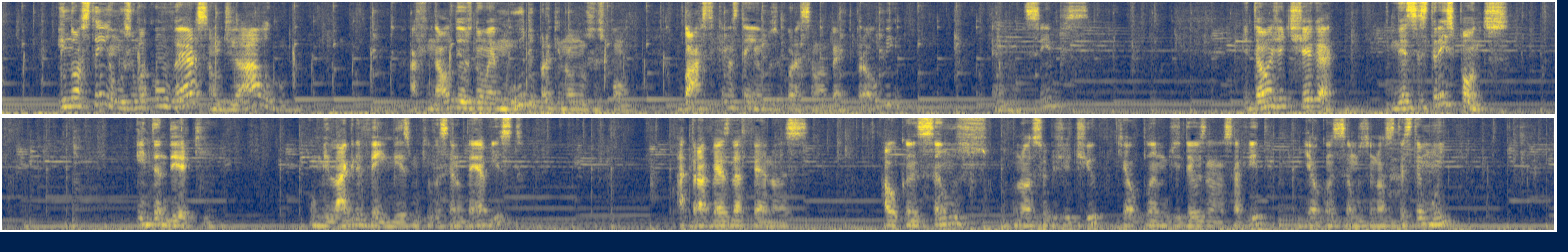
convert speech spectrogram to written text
e nós tenhamos uma conversa, um diálogo Afinal, Deus não é mudo para que não nos responda. Basta que nós tenhamos o coração aberto para ouvir. É muito simples. Então a gente chega nesses três pontos. Entender que o milagre vem mesmo que você não tenha visto. Através da fé nós alcançamos o nosso objetivo, que é o plano de Deus na nossa vida, e alcançamos o nosso testemunho.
